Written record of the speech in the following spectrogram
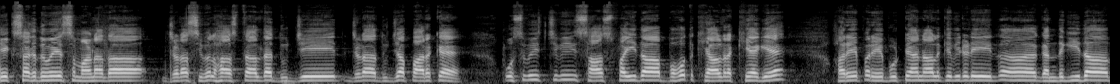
ਦੇਖ ਸਕਦੇ ਹੋ ਇਹ ਸਮਾਣਾ ਦਾ ਜਿਹੜਾ ਸਿਵਲ ਹਸਪਤਾਲ ਦਾ ਦੂਜੇ ਜਿਹੜਾ ਦੂਜਾ ਪਾਰਕ ਹੈ ਉਸ ਵਿੱਚ ਵੀ ਸਾਫ਼ ਸਫ਼ਾਈ ਦਾ ਬਹੁਤ ਖਿਆਲ ਰੱਖਿਆ ਗਿਆ ਹੈ। ਹਰੇ ਭਰੇ ਬੂਟਿਆਂ ਨਾਲ ਕਿ ਵੀ ਜਿਹੜੇ ਗੰਦਗੀ ਦਾ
